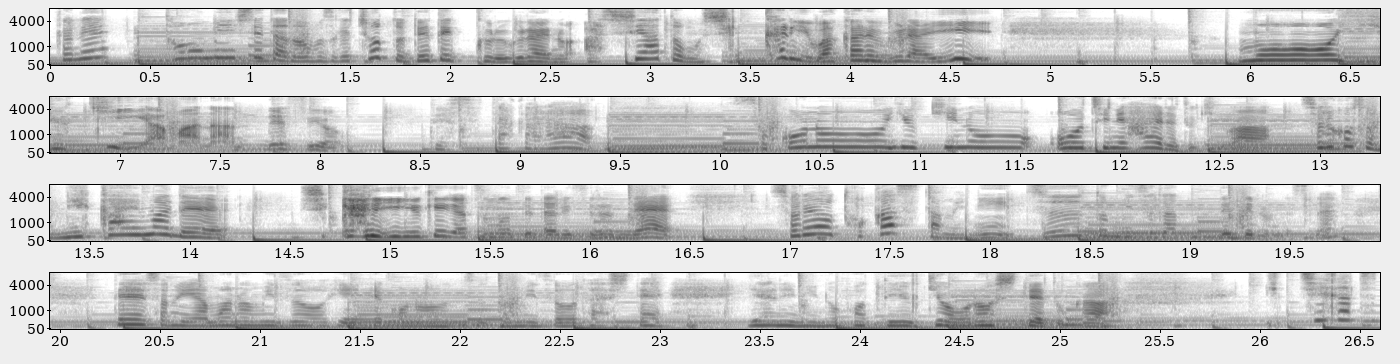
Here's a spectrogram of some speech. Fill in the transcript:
がね冬眠してた動物がちょっと出てくるぐらいの足跡もしっかりわかるぐらいもう雪山なんですよ。ですだからそこの雪のお家に入る時はそれこそ2階までしっかり雪が積もってたりするんでそれを溶かすためにずっと水が出てるんですね。でその山の水を引いてこのずっと水を出して屋根に登って雪を下ろしてとか1月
